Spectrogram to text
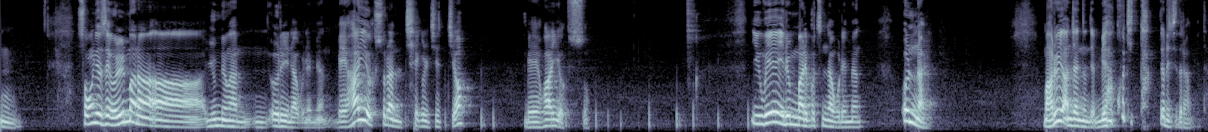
음. 송원재선이 얼마나 아, 유명한 어른이라고 하면 매화역수라는 책을 짓죠. 매화역수. 이 왜 이런 말이 붙었냐고 그러면 어느 날 마루 위에 앉아 있는데 매화꽃이 탁 떨어지더랍니다.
